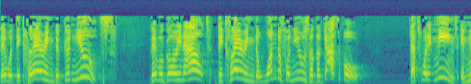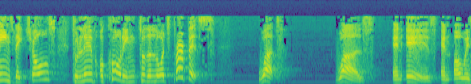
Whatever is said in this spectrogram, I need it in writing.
they were declaring the good news. They were going out declaring the wonderful news of the gospel. That's what it means. It means they chose to live according to the Lord's purpose. What was and is and always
